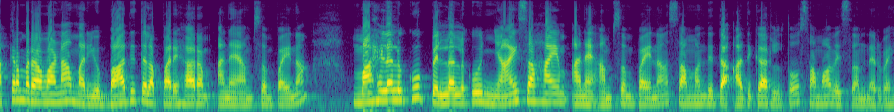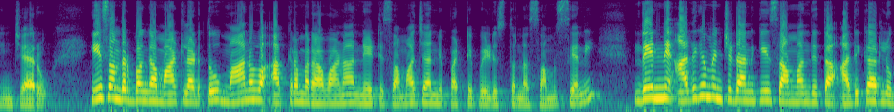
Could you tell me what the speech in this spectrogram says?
అక్రమ రవాణా మరియు బాధితుల పరిహారం అనే అంశంపైన మహిళలకు పిల్లలకు న్యాయ సహాయం అనే అంశంపైన సంబంధిత అధికారులతో సమావేశం నిర్వహించారు. ఈ సందర్భంగా మాట్లాడుతూ మానవ అక్రమ రవాణా నేటి సమాజాన్ని పట్టి పీడిస్తున్న సమస్యని దీన్ని అధిగమించడానికి సంబంధిత అధికారులు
